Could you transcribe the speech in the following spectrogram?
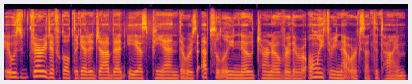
it was very difficult to get a job at ESPN. There was absolutely no turnover. There were only three networks at the time.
